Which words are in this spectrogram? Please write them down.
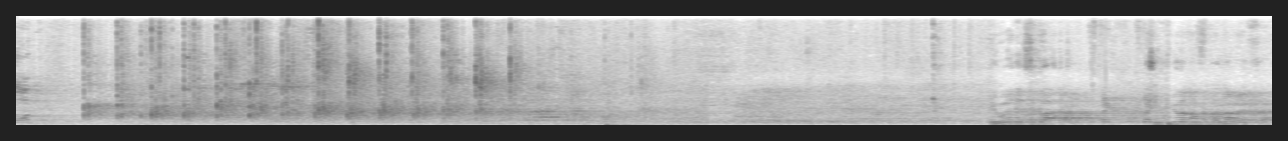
100. этой из Чемпионом становится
